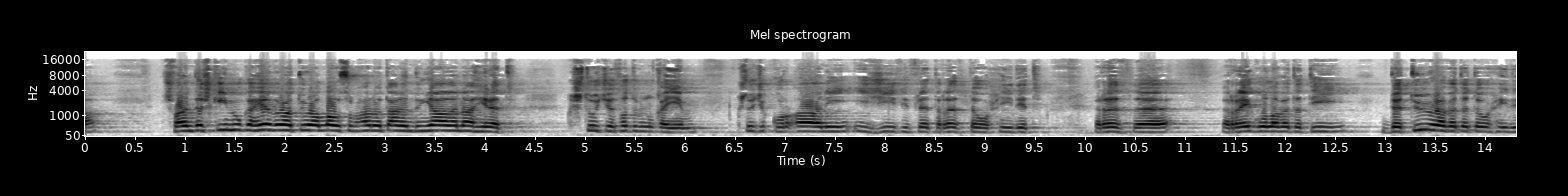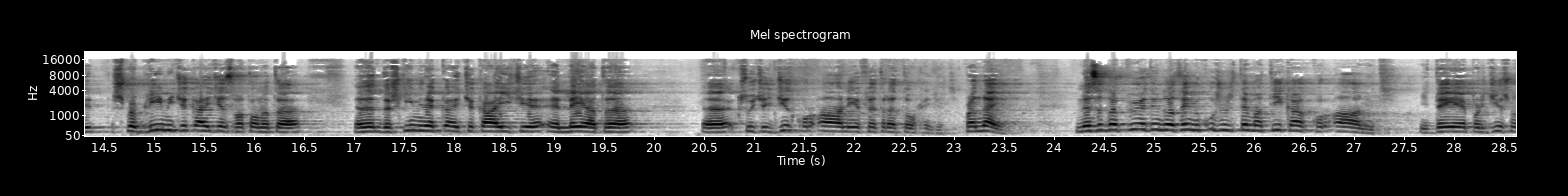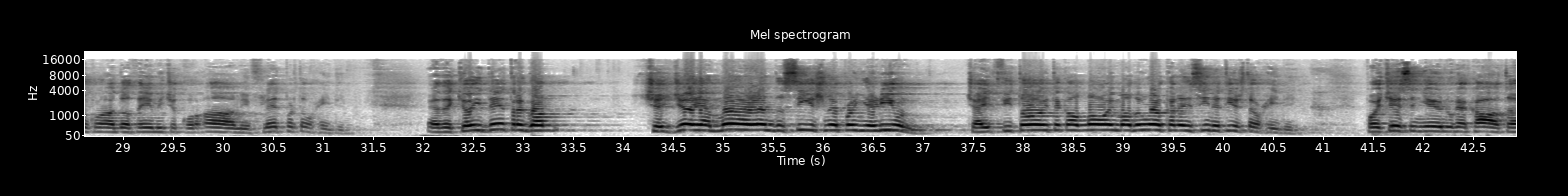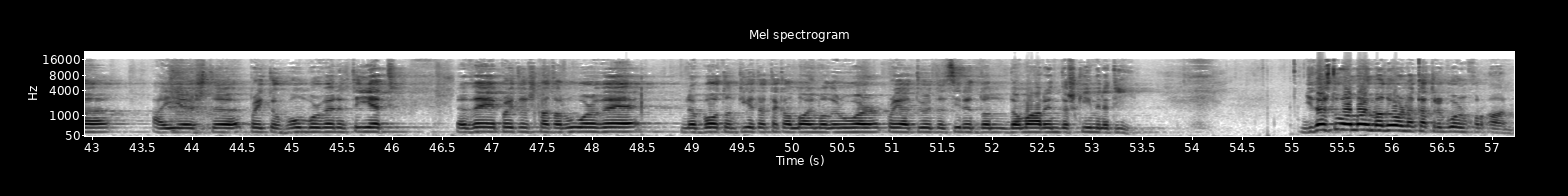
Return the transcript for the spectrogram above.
Çfarë ndëshkimi u ka hedhur atyre Allahu subhanahu wa taala në dynja dhe në ahiret? Kështu që thotë Ibn Qayyim, kështu që Kur'ani i gjithi flet rreth tauhidit, rreth rregullave të tij, detyrave të tauhidit, shpërblimi që ka ai që e zbaton atë, edhe ndëshkimin e ka, që ka ai që e lej atë, kështu që gjithë Kur'ani flet rreth tauhidit. Prandaj Nëse do pyetim do themi kush është tematika e Kur'anit? Ideja e përgjithshme e Kur'anit do themi që Kur'ani flet për tauhidin. Edhe kjo ide tregon që gjëja më e rëndësishme për njeriun që ai të fitojë tek Allahu i madhëruar kënaqësinë e tij është tauhidi. Por që nëse njeriu nuk e ka atë, ai është prej të humburve në këtë jetë dhe prej të shkatërruarve në botën tjetër tek Allahu i madhëruar, prej atyre të cilët do marrin ndëshkimin e tij. Gjithashtu Allahu i madhëruar na ka treguar në Kur'an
